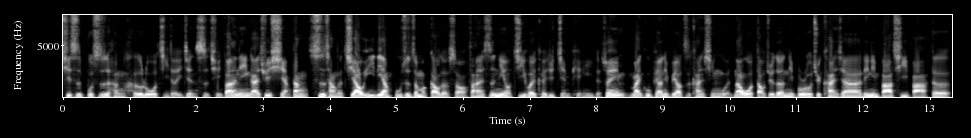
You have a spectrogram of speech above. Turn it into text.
其实不是很合逻辑的一件事情。反正你应该去想，当市场的交易量不是这么高的时候，反而是你有机会可以去捡便宜的。所以买股票你不要只看新闻，那我倒觉得你不如去看一下零零八七八的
